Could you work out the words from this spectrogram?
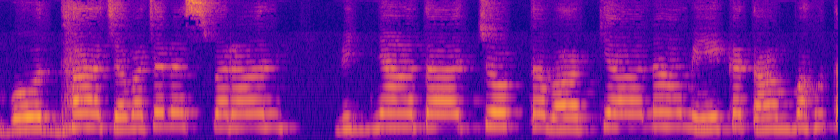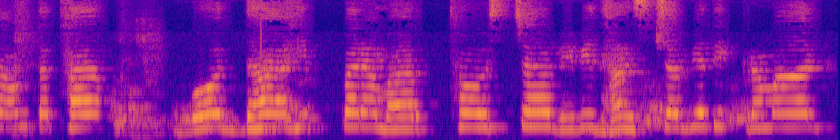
बोद्धा च वचनस्वरान्। विज्ञाता चोक्तवाक्यानामेकतां बहुतां तथा। बोद्धा हि परमार्थोश्च विविधांश्च व्यतिक्रमान्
